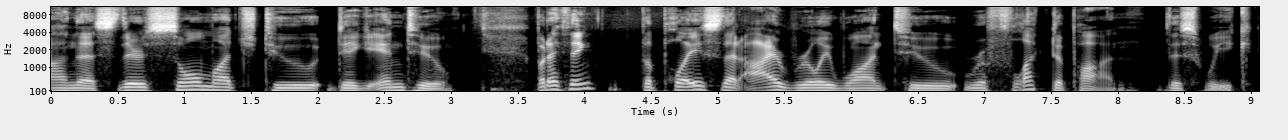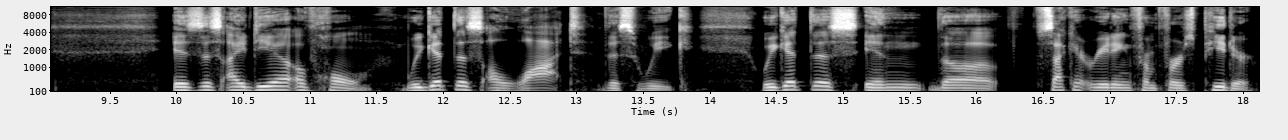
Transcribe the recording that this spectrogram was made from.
on this? There's so much to dig into. But I think the place that I really want to reflect upon this week is this idea of home. We get this a lot this week. We get this in the second reading from First Peter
